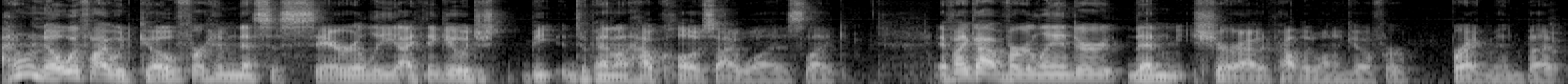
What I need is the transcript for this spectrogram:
I don't know if I would go for him necessarily. I think it would just be depend on how close I was. Like if I got Verlander, then sure I would probably want to go for Bregman, but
